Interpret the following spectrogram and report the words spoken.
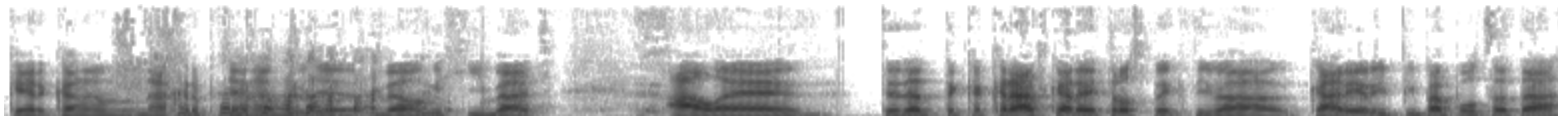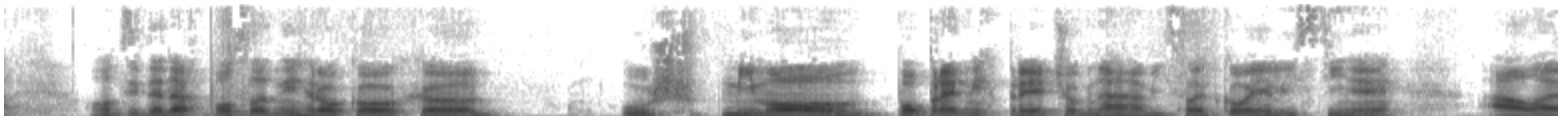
Kerka nám na chrbte nám bude veľmi chýbať. Ale teda taká krátka retrospektíva kariéry Pipa Pocata, hoci teda v posledných rokoch uh, už mimo popredných priečok na výsledkovej listine, ale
